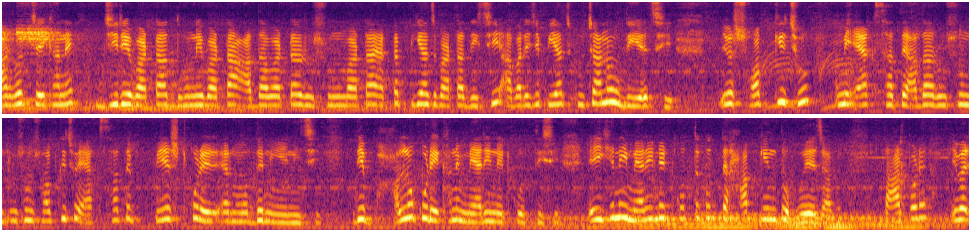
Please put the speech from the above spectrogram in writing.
আর হচ্ছে এখানে জিরে বাটা, ধনে বাটা, আদা বাটা, রসুন বাটা, একটা পেঁয়াজ বাটা দিছি। আবার এই যে পেঁয়াজ কুচানোও দিয়েছি। এবার সব কিছু আমি একসাথে আদা, রসুন, টুসুন সব কিছু একসাথে পেস্ট করে এর মধ্যে নিয়ে নিছি দিয়ে ভালো করে এখানে ম্যারিনেট করতেছি। এইখানেই ম্যারিনেট করতে করতে হাফ কিন্তু হয়ে যাবে। তারপরে এবার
